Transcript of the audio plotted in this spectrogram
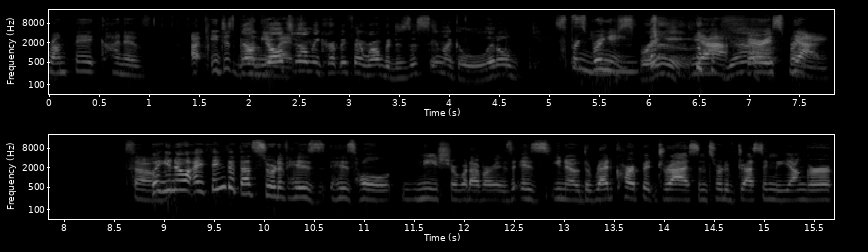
trumpet kind of. Uh, it just blew Now, me y'all away. tell me, correct me if I'm wrong, but does this seem like a little Springy. Springy. springy? yeah, very springy. Yeah. So. But you know, I think that that's sort of his his whole niche or whatever is is you know the red carpet dress and sort of dressing the younger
